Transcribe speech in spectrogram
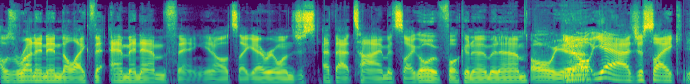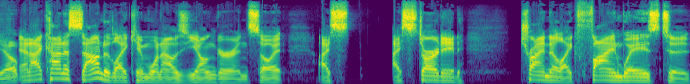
I was running into like the Eminem thing, you know. It's like everyone's just at that time. It's like, oh, fucking Eminem. Oh yeah. You know, yeah, it's just like, Yep. and I kind of sounded like him when I was younger, and so it, I, I started trying to like find ways to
